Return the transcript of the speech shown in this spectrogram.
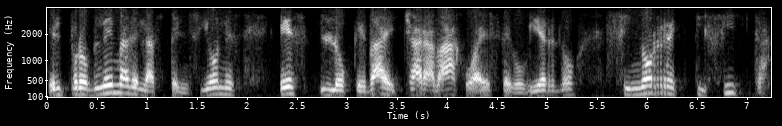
El problema de las pensiones es lo que va a echar abajo a este gobierno si no rectifica.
